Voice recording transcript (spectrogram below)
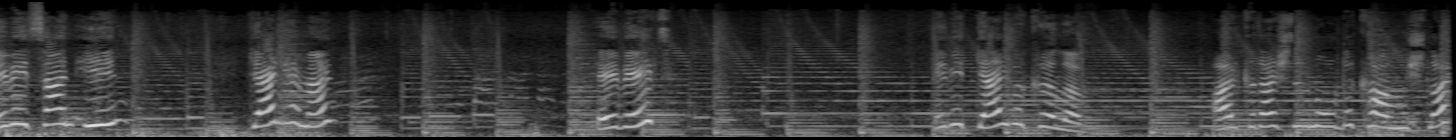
Evet sen in. Gel hemen. Evet. Evet gel bakalım. Arkadaşların orada kalmışlar.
